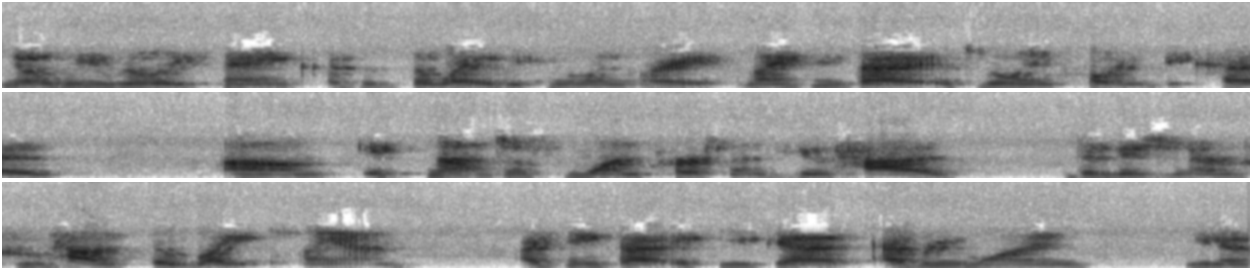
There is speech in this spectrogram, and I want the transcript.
no, we really think this is the way we can win the race. And I think that is really important because um, it's not just one person who has the vision or who has the right plan. I think that if you get everyone you know,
